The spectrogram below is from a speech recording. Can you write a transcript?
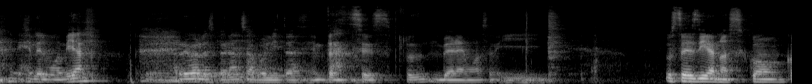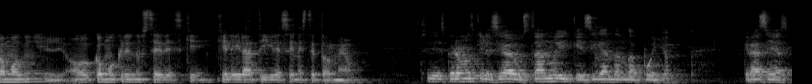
en el Mundial. Arriba la esperanza, abuelita. Entonces, pues veremos. Y ustedes díganos cómo, o cómo creen ustedes que, que, le irá a Tigres en este torneo. Sí, esperemos que les siga gustando y que sigan dando apoyo. Gracias.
